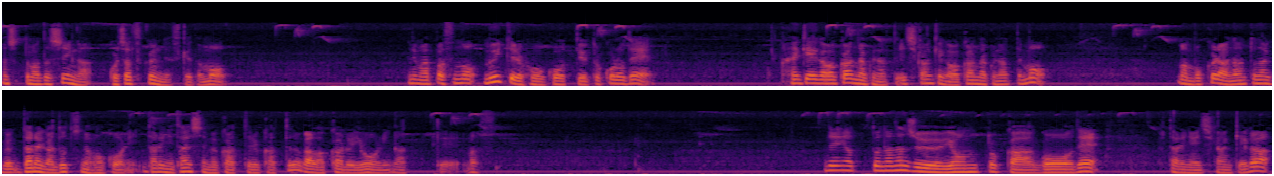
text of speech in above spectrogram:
ちょっとまたシーンがごちゃつくんですけども、でもやっぱその向いてる方向っていうところで、背景がわかんなくなって、位置関係がわかんなくなっても、まあ僕らはなんとなく誰がどっちの方向に、誰に対して向かってるかっていうのがわかるようになってます。で、やっと74とか5で2人の位置関係が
